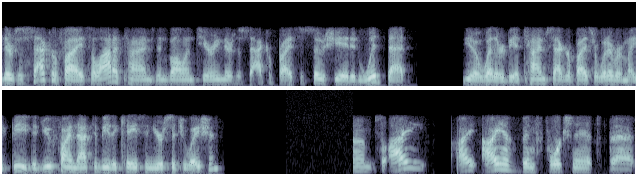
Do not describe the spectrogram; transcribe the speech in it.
there's a sacrifice a lot of times in volunteering there's a sacrifice associated with that you know whether it be a time sacrifice or whatever it might be did you find that to be the case in your situation um, so i i i have been fortunate that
